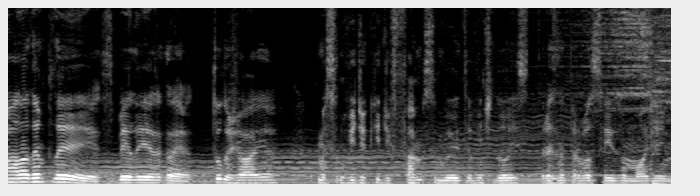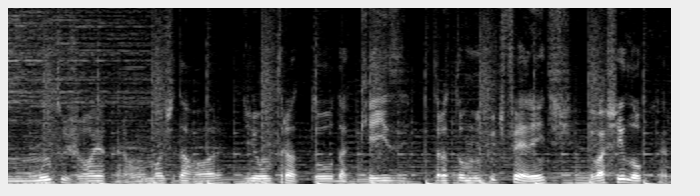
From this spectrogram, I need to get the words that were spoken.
Fala Danplays, beleza galera, tudo jóia? Começando o vídeo aqui de Farm Simulator 22, trazendo pra vocês um mod muito jóia, cara, um mod da hora, de um trator da Case, um trator muito diferente, eu achei louco, cara,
